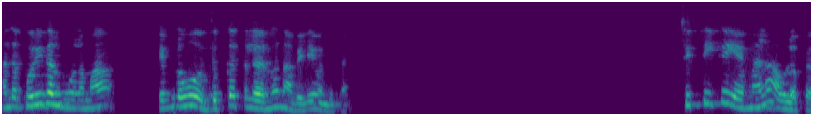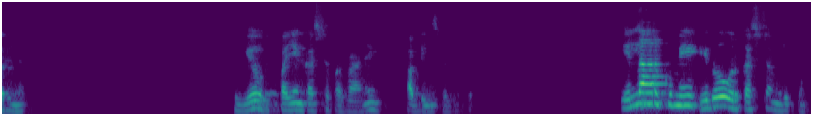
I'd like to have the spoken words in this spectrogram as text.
அந்த புரிதல் மூலமா எவ்வளவோ துக்கத்துல இருந்து நான் வெளியே வந்துட்டேன். சித்திக்கு என் மேல அவ்வளவு கருணை. ஐயோ பையன் கஷ்டப்படுறானே அப்படின்னு சொல்லிட்டு. எல்லாருக்குமே ஏதோ ஒரு கஷ்டம் இருக்கும்.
